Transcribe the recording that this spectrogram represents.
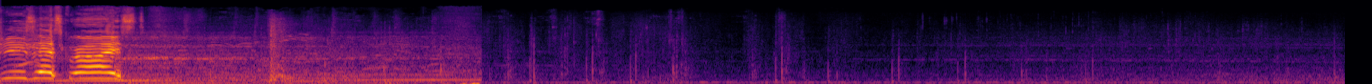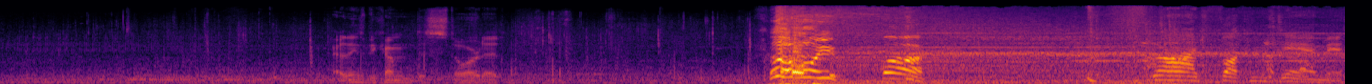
Jesus Christ! Everything's becoming distorted. Holy fuck! God fucking damn it.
